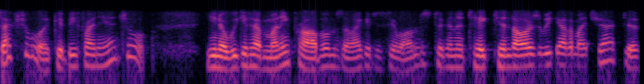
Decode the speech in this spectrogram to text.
sexual. It could be financial. You know, we could have money problems, and I could just say, "Well, I'm just going to take ten dollars a week out of my check to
